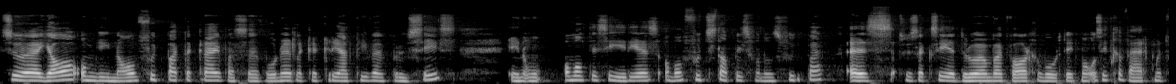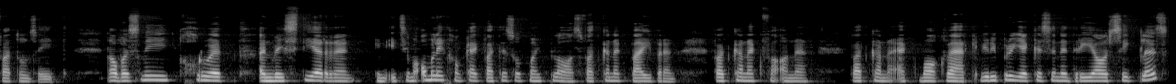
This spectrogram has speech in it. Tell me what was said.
So ja, om die naam voetpad te kry was 'n wonderlike kreatiewe proses en om almal te sê hierdie is almal voetstappies van ons voetpad is soos ek sê 'n droom wat waar geword het, maar ons het gewerk met wat ons het. Daar was nie groot investering en ietsie, maar almal het gaan kyk wat is op my plaas, wat kan ek bybring, wat kan ek verander? wat kan ek maak werk? Hierdie projek is in 'n 3 jaar siklus.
